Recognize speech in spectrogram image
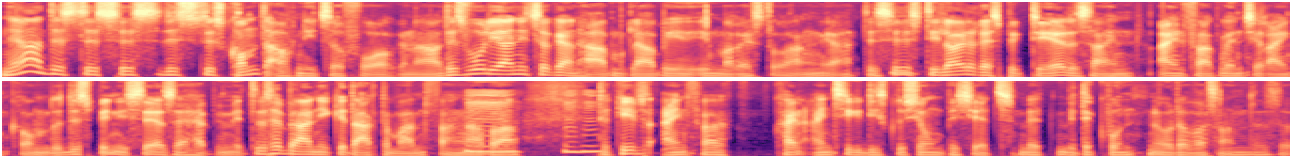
Ja, das, das, das, das, das kommt auch nicht so vor, genau. Das wollte ich auch nicht so gern haben, glaube ich, in meinem Restaurant, ja. Das ist, die Leute respektieren das ein, einfach, wenn sie reinkommen. Und das bin ich sehr, sehr happy mit. Das habe ich auch nicht gedacht am Anfang, aber da gibt es einfach keine einzige Diskussion bis jetzt mit, mit den Kunden oder was anderes. So.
